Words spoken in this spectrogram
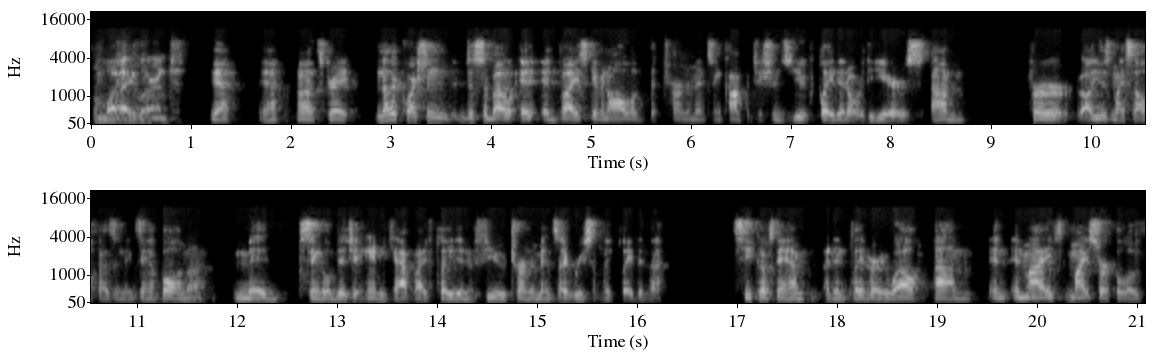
from what I learned. Yeah, yeah. Oh, that's great. Another question just about advice, given all of the tournaments and competitions you've played in over the years. Um, for I'll use myself as an example. I'm a mid single digit handicap. I've played in a few tournaments. I recently played in the Seacoast Am. I didn't play very well. Um, and, and my my circle of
